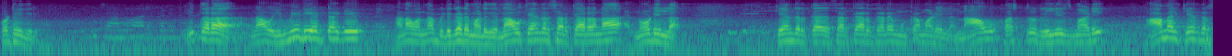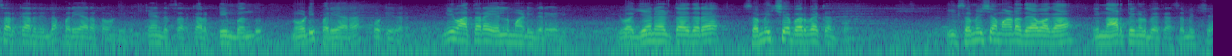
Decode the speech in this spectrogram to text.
ಕೊಟ್ಟಿದ್ದೀರಿ. ಈ ಥರ ನಾವು ಇಮಿಡಿಯೇಟಾಗಿ ಹಣವನ್ನು ಬಿಡುಗಡೆ ಮಾಡಿದ್ದೀವಿ. ನಾವು ಕೇಂದ್ರ ಸರ್ಕಾರನ ನೋಡಿಲ್ಲ. ಕೇಂದ್ರ ಕ ಸರ್ಕಾರದ ಕಡೆ ಮುಖ ಮಾಡಿಲ್ಲ. ನಾವು ಫಸ್ಟು ರಿಲೀಸ್ ಮಾಡಿ ಆಮೇಲೆ ಕೇಂದ್ರ ಸರ್ಕಾರದಿಂದ ಪರಿಹಾರ ತೊಗೊಂಡಿದ್ದೀವಿ. ಕೇಂದ್ರ ಸರ್ಕಾರ ಟೀಮ್ ಬಂದು ನೋಡಿ ಪರಿಹಾರ ಕೊಟ್ಟಿದ್ದಾರೆ. ನೀವು ಆ ಥರ ಎಲ್ಲಿ ಮಾಡಿದ್ದೀರಿ ಹೇಳಿ. ಇವಾಗ ಏನು ಹೇಳ್ತಾ ಇದ್ದಾರೆ? ಸಮೀಕ್ಷೆ ಬರಬೇಕಂತೆ. ಈಗ ಸಮೀಕ್ಷೆ ಮಾಡೋದು ಯಾವಾಗ? ಇನ್ನು ಆರು ತಿಂಗಳು ಬೇಕಾ ಸಮೀಕ್ಷೆ?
